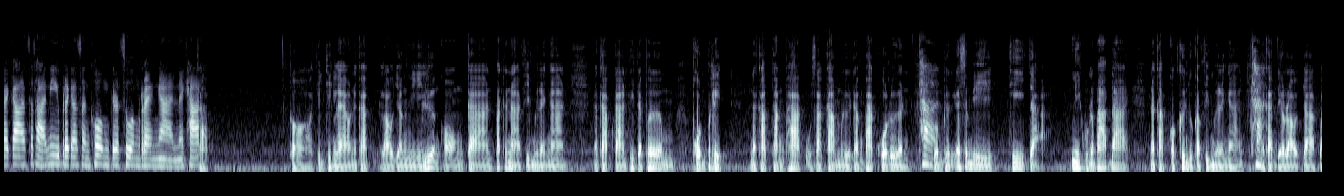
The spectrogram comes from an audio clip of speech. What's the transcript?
รายการสถานีประกันสังคมกระทรวงแรงงานนะคะครับ ก็จริงๆแล้วนะครับ เรายังมีเรื่องของการพัฒนาฝีมือแรงงานนะครับ การที่จะเพิ่มผลผลิตนะครับทางภาคอุตสาหกรรม หรือทางภาคครัวเรือนค่ะรวมถึง SME ที่จะมีคุณภาพได้นะครับก็ขึ้นอยู่กับฝีมือแรงงานค่ะนะครับเดี๋ยวเราจะไป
